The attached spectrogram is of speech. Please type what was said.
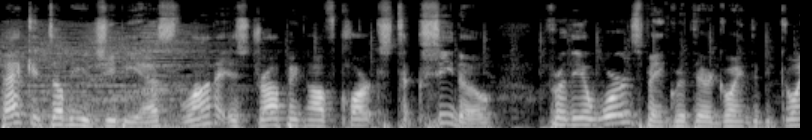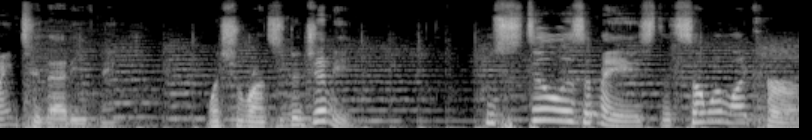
Back at WGBS, Lana is dropping off Clark's tuxedo for the awards banquet they're going to be going to that evening when she runs into Jimmy, who still is amazed that someone like her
